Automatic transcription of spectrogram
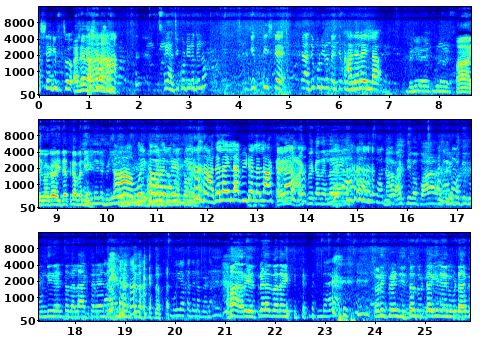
ಅಷ್ಟೇ ಗಿಫ್ಟ್ಸು ಅದೇನಾ ಏ ಅಜ್ಜಿ ಕೊಟ್ಟಿರೋದಿಲ್ಲ? ಗಿಫ್ಟ್ ಇಷ್ಟೇ. ಏ ಅಜ್ಜಿ ಕೊಟ್ಟಿರೋದು ಐತೆ ಅದೆಲ್ಲ ಇಲ್ಲ. ಹಾ ಇವಾಗ ಇದೆತ್ಕ ಬನ್ನಿ. ಹಾ ಮುಯ್ ಕವರ್ ಅಂದ್ರೆ ಅದೆಲ್ಲ ಇಲ್ಲ ವಿಡಿಯೋಲೆಲ್ಲ ಹಾಕಲ್ಲ. ಹಾಕ್ಬೇಕದೆಲ್ಲ. ನಾವ್ ಹಾಕ್ತೀವಪ್ಪ. ತಿರುಪತಿ ಉಂಡಿದೆ ಅಂತದೆಲ್ಲ ಹಾಕ್ತಾರೆ ಹಾ ಅವ್ರ ಹೆಸ್ರು ಹೇಳೋದ್ ಬಂದ ಬೇಡ. ನೋಡಿ ಫ್ರೆಂಡ್ಸ್ ಇಷ್ಟೊಂದು ದುಡ್ಡಾಗಿದೆ ಅನ್ಬಿಟ್ಟು ಹಾಕು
